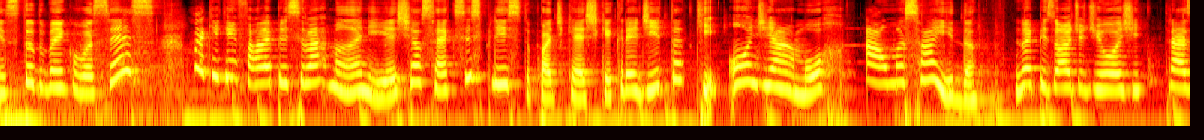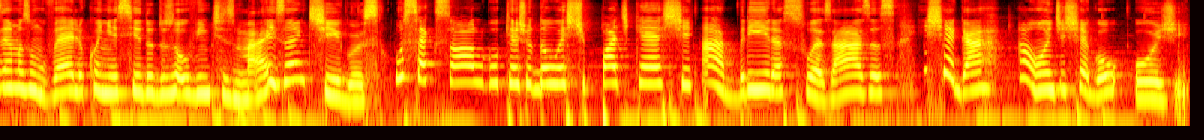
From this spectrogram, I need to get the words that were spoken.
Namoradinhos, tudo bem com vocês? Aqui quem fala é Priscila Armani e este é o Sexo Explícito, podcast que acredita que onde há amor, há uma saída. No episódio de hoje, trazemos um velho conhecido dos ouvintes mais antigos, o sexólogo que ajudou este podcast a abrir as suas asas e chegar aonde chegou hoje.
